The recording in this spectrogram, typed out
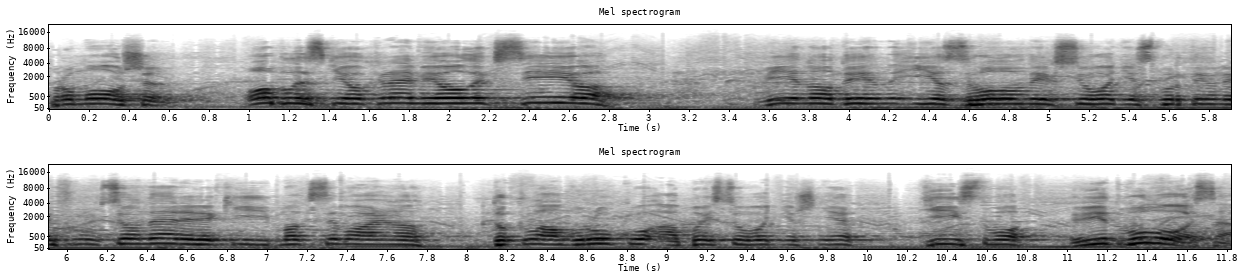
Промоушен. Оплески окремі Олексію. Він один із головних сьогодні спортивних функціонерів, який максимально доклав руку, аби сьогоднішнє дійство відбулося.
